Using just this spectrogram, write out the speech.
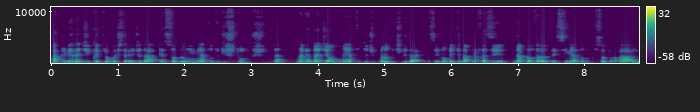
A primeira dica que eu gostaria de dar é sobre um método de estudos, tá? Na verdade, é um método de produtividade. Vocês vão ver que dá para fazer, dá para usar esse método para o seu trabalho,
